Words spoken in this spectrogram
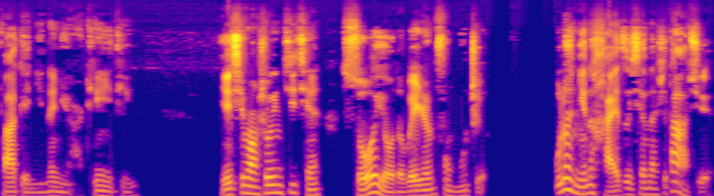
发给您的女儿听一听，也希望收音机前所有的为人父母者，无论您的孩子现在是大学、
